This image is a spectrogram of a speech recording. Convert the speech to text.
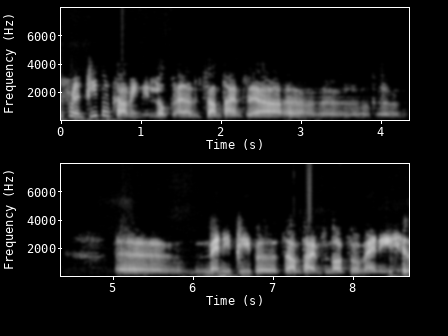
different people coming. Look, um, sometimes there are uh, many people, sometimes not so many.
